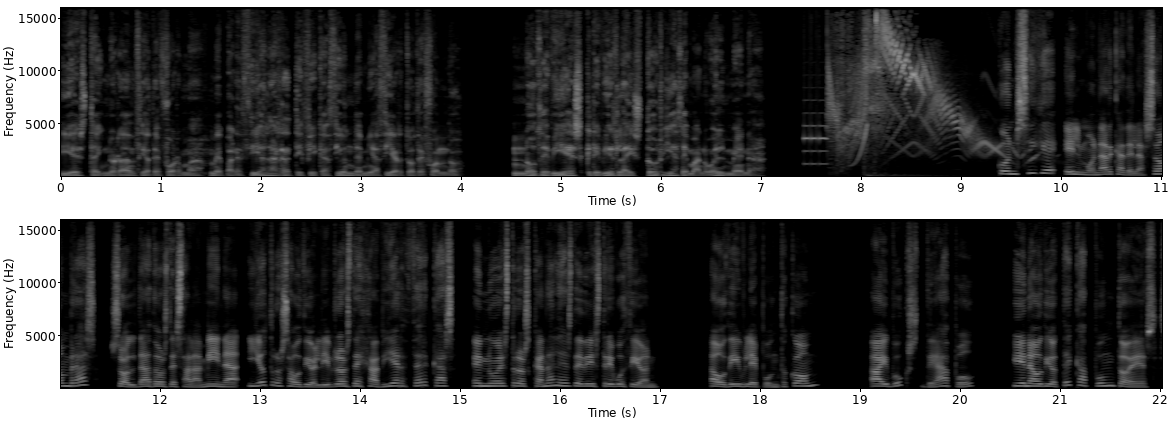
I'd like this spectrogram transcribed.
y esta ignorancia de forma me parecía la ratificación de mi acierto de fondo. No debía escribir la historia de Manuel Mena. Consigue El monarca de las sombras, Soldados de Salamina y otros audiolibros de Javier Cercas en nuestros canales de distribución, audible.com, iBooks de Apple y en audioteca.es.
